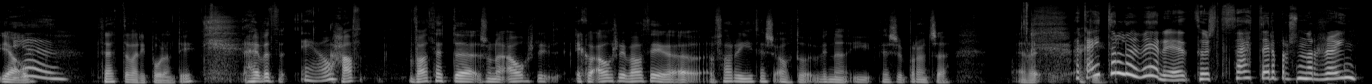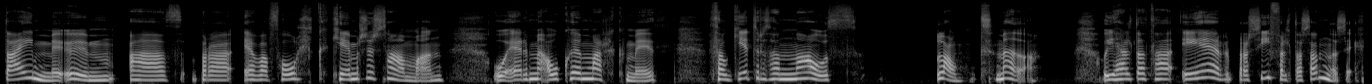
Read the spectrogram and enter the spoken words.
Já, Yeah. þetta var í Pólandi Hefur, Já. Var þetta svona áhrif eitthvað áhrif á þig að fara í þessu átt og vinna í þessu bransa Það gæti alveg verið, þú veist, þetta er bara svona raun dæmi um að bara ef að fólk kemur sér saman og er með ákveðið markmið, þá getur það náð langt með það. Og ég held að það er bara sífælt að sanna sig.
